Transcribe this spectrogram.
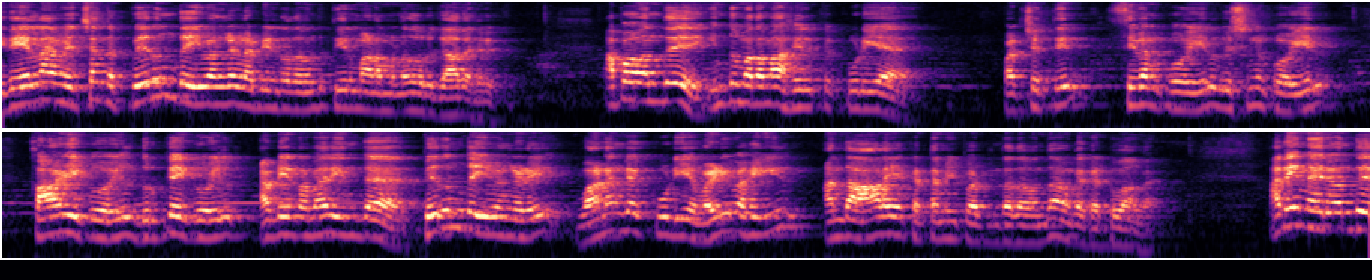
இதையெல்லாம் வச்சு அந்த பெருந்தெய்வங்கள் அப்படின்றத வந்து தீர்மானம் பண்ணது ஒரு ஜாதகருக்கு அப்போ வந்து இந்து மதமாக இருக்கக்கூடிய பட்சத்தில் சிவன் கோயில் விஷ்ணு கோயில் காளி கோயில் துர்க்கை கோயில் அப்படின்ற மாதிரி இந்த பெருந்தெய்வங்களை வணங்கக்கூடிய வழிவகையில் அந்த ஆலய கட்டமைப்பு அப்படின்றத வந்து அவங்க கட்டுவாங்க. அதே மாதிரி வந்து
